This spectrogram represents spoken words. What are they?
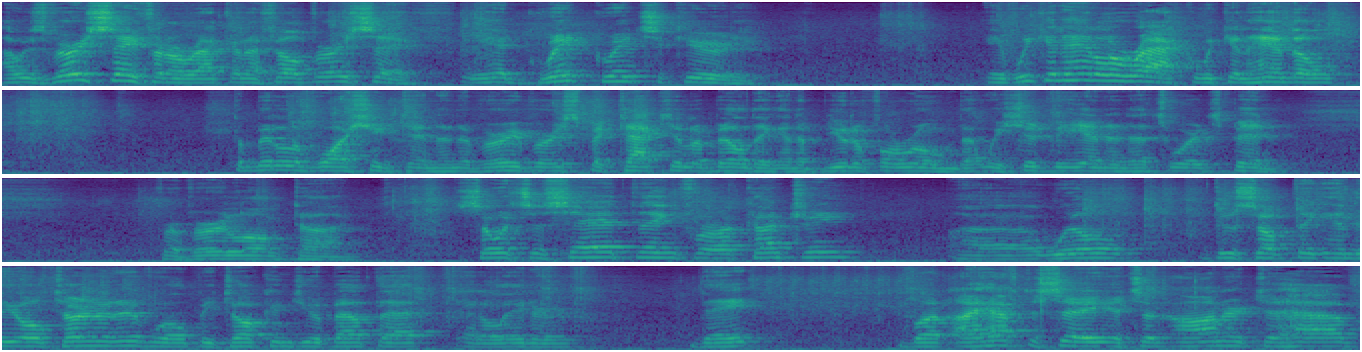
I was very safe in Iraq and I felt very safe. We had great, great security. If we can handle Iraq, we can handle the middle of Washington in a very, very spectacular building and a beautiful room that we should be in, and that's where it's been for a very long time. So it's a sad thing for our country. Uh, we'll do something in the alternative. We'll be talking to you about that at a later date. But I have to say, it's an honor to have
